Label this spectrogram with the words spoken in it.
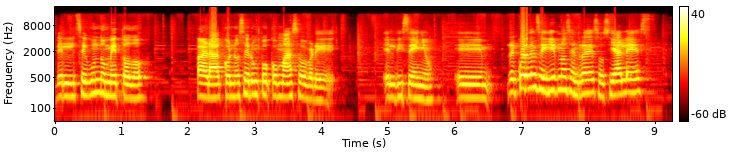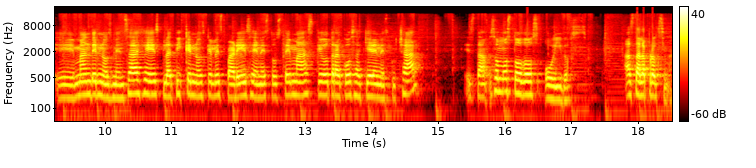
del segundo método para conocer un poco más sobre el diseño. Eh, recuerden seguirnos en redes sociales, eh, mándenos mensajes, platíquenos qué les parecen estos temas, qué otra cosa quieren escuchar. somos todos oídos. Hasta la próxima.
